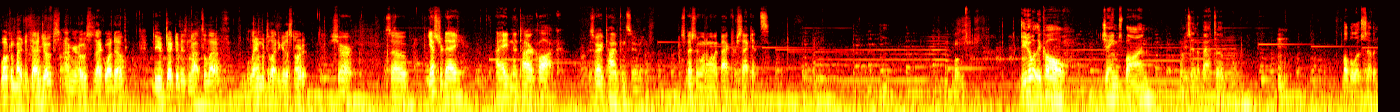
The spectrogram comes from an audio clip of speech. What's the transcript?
Welcome back to Dad Jokes. I'm your host, Zach Waddell. The objective is not to laugh. Lamb, would you like to get us started? Sure. So, yesterday, I ate an entire clock. It was very time consuming, especially when I went back for seconds. Bones? Do you know what they call James Bond when he's in the bathtub? Mm. Bubble 07.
